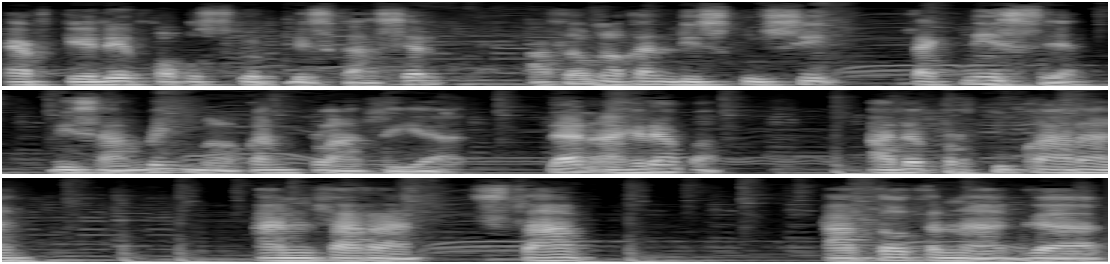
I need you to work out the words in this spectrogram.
FGD focus group discussion atau melakukan diskusi teknis ya. Di samping melakukan pelatihan. Dan akhirnya apa? Ada pertukaran antara staf atau tenaga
